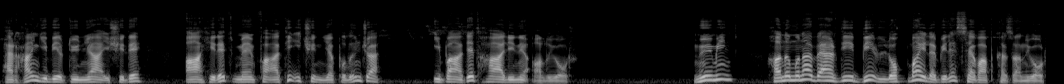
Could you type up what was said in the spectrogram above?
Herhangi bir dünya işi de ahiret menfaati için yapılınca ibadet halini alıyor. Mümin hanımına verdiği bir lokmayla bile sevap kazanıyor.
